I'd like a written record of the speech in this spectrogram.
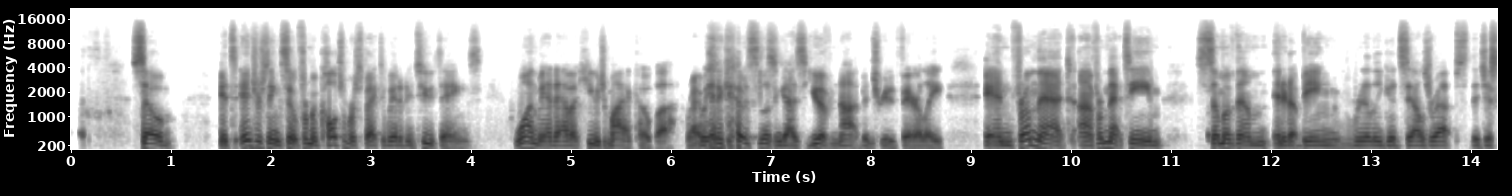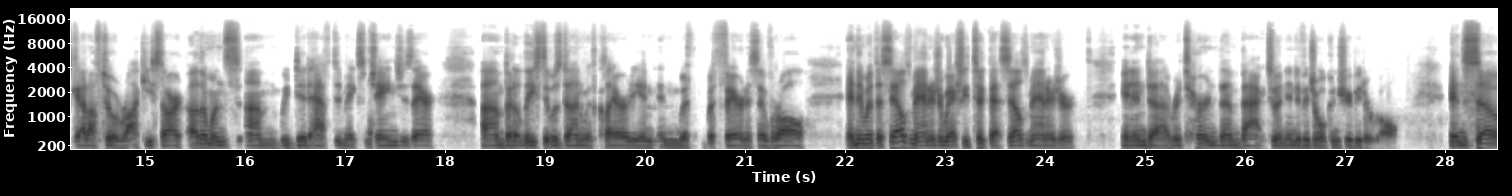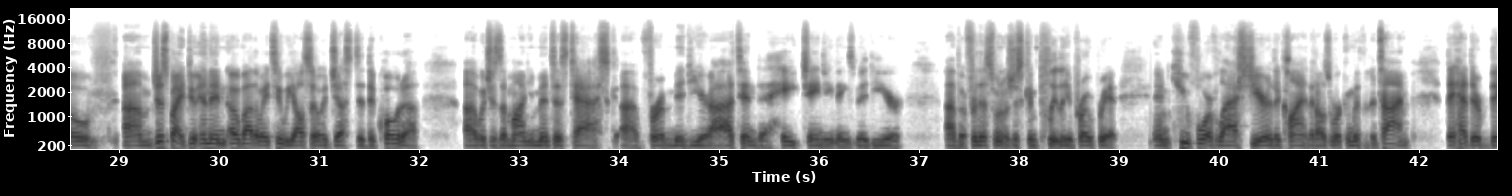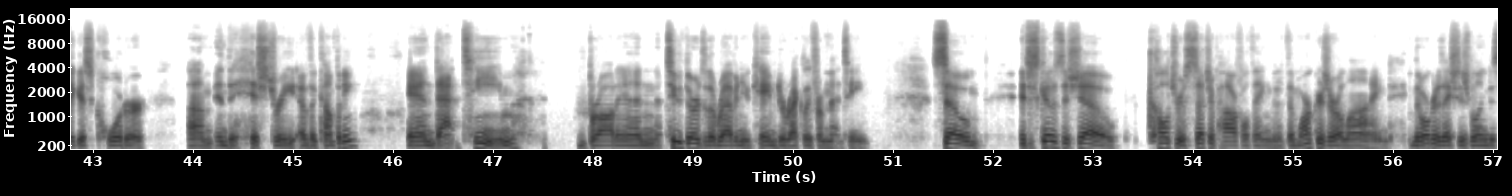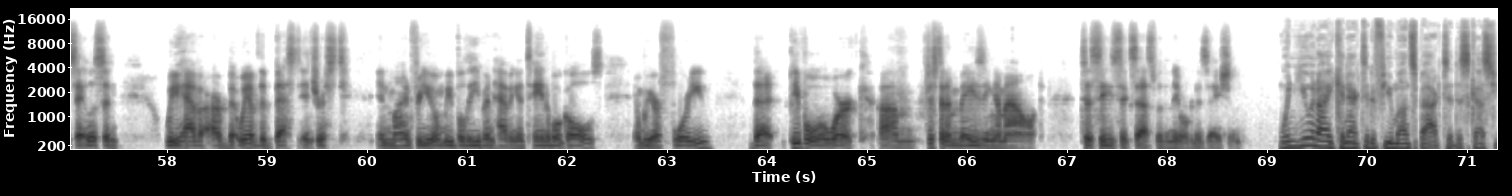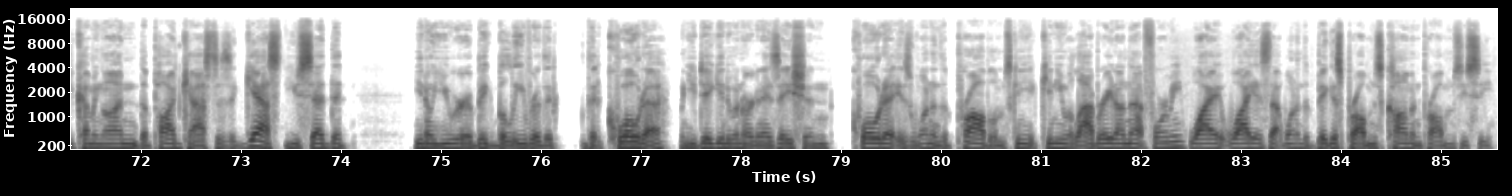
So it's interesting. So from a cultural perspective, we had to do two things. One, we had to have a huge mea Copa, right? We had to go, listen, guys, you have not been treated fairly. And from that, uh, from that team, some of them ended up being really good sales reps that just got off to a rocky start. Other ones, um, we did have to make some changes there, um, but at least it was done with clarity and, and, with with fairness overall. And then with the sales manager, we actually took that sales manager and uh, returned them back to an individual contributor role. And so, um, just by doing, and then, oh, by the way, too, we also adjusted the quota, uh, which is a monumentous task uh, for a mid year. I tend to hate changing things mid year. Uh, but for this one, it was just completely appropriate. And Q4 of last year, the client that I was working with at the time, they had their biggest quarter um, in the history of the company. And that team brought in two thirds of the revenue came directly from that team. So it just goes to show culture is such a powerful thing that if the markers are aligned, and the organization is willing to say, listen, we have our we have the best interest in mind for you, and we believe in having attainable goals, and we are for you. That people will work um, just an amazing amount to see success within the organization. When you and I connected a few months back to discuss you coming on the podcast as a guest, you said that you know you were a big believer that that quota when you dig into an organization quota is one of the problems can you can you elaborate on that for me why why is that one of the biggest problems common problems you see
